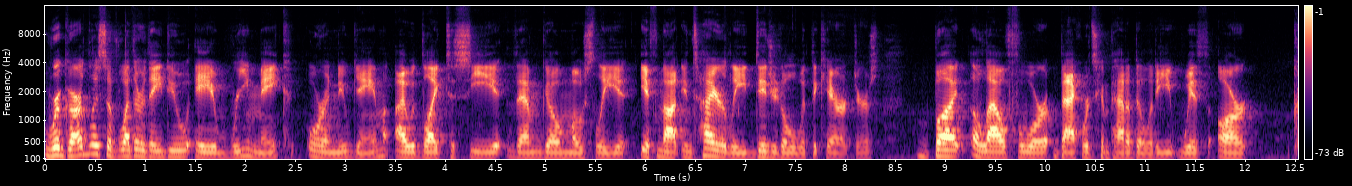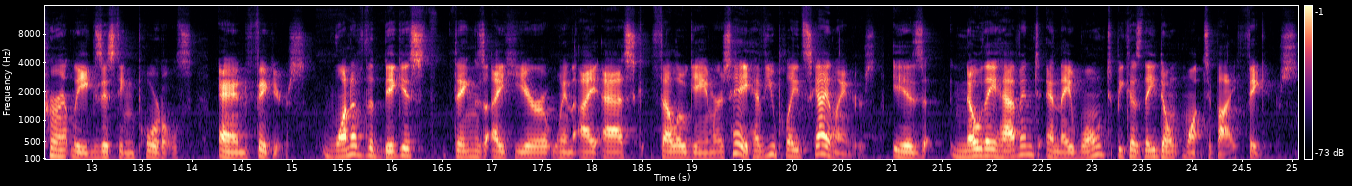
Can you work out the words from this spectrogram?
Regardless of whether they do a remake or a new game, I would like to see them go mostly, if not entirely, digital with the characters, but allow for backwards compatibility with our currently existing portals and figures. One of the biggest things I hear when I ask fellow gamers, hey, have you played Skylanders? is no, they haven't, and they won't because they don't want to buy figures.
